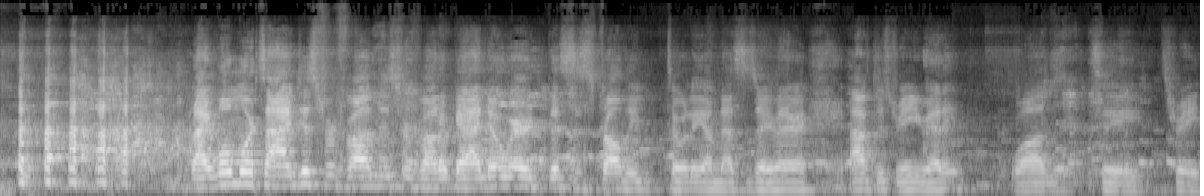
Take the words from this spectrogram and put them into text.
right, one more time, just for fun, just for fun. Okay, I know we're. This is probably totally unnecessary, but anyway, after three, you ready? One, two, three.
